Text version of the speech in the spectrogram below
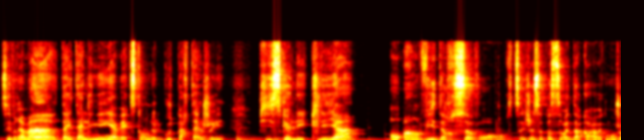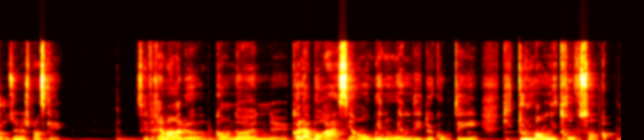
c'est vraiment d'être aligné avec ce qu'on a le goût de partager, puis ce que les clients ont envie de recevoir. je ne sais pas si tu vas être d'accord avec moi aujourd'hui, mais je pense que c'est vraiment là qu'on a une collaboration win-win des deux côtés, puis que tout le monde y trouve son compte.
